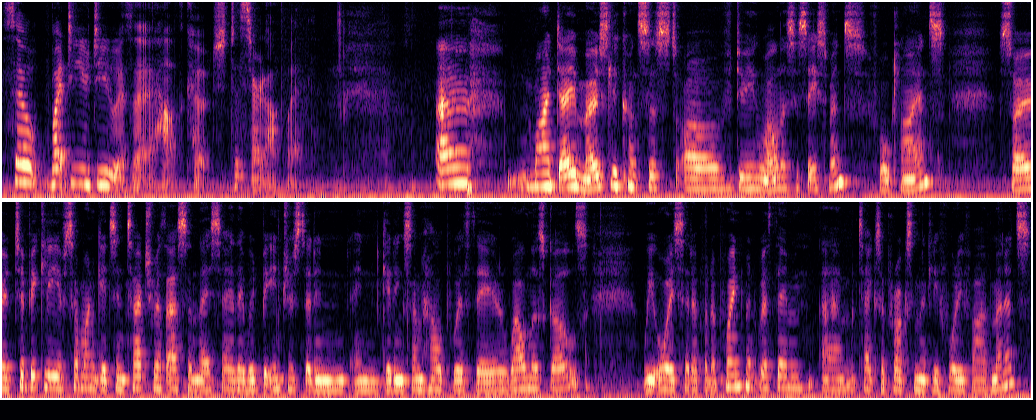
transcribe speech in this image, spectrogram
So, what do you do as a health coach to start off with? Uh, my day mostly consists of doing wellness assessments for clients. So typically, if someone gets in touch with us and they say they would be interested in, in getting some help with their wellness goals, we always set up an appointment with them. Um, it takes approximately 45 minutes.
